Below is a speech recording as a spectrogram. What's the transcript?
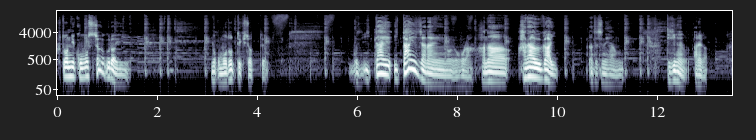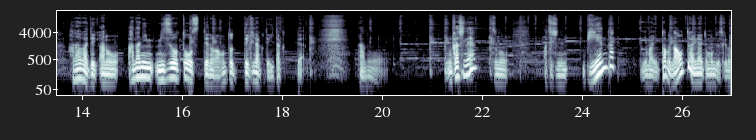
布団にこぼしちゃうぐらいなんか戻ってきちゃって。痛い痛いじゃないのよほら。鼻鼻うがい。私ねあのできないのあれが。鼻うがいであの鼻に水を通すっていうのが本当できなくて痛くって。あの昔ねその私ね鼻炎だ今多分治ってはいないと思うんですけど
